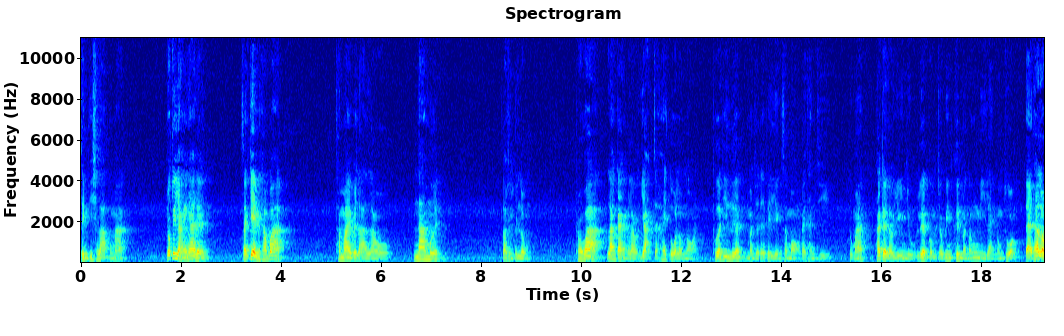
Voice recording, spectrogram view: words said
สิ่งที่ฉลาดมากๆยกตัวอย่างง่ายๆเลย สังเกตไหมครับว่าทำไมเวลาเราหน้ามืด เราถึงเป็นลม เพราะว่าร่างกายของเราอยากจะให้ตัวเรานอน เพื่อที่เลือดมันจะได้ไปเลี้ยงสมองได้ทันทีถูกไหมถ้าเกิดเรายืนอยู่เลือดก่อนมันจะวิ่งขึ้นมันต้องมีแรงโน้มถ่วง แต่ถ้าเรา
